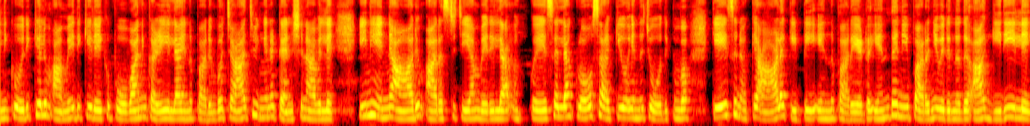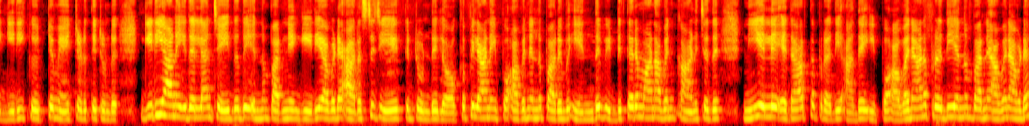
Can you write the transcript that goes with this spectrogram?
എനിക്ക് ഒരിക്കലും അമേരിക്കയിലേക്ക് പോവാനും കഴിയില്ല എന്ന് പറയുമ്പോൾ ചാച്ചു ഇങ്ങനെ ടെൻഷൻ ആവില്ലേ? ഇനി എന്നെ ആരും അറസ്റ്റ് ചെയ്യാൻ വരില്ല. കേസെല്ലാം ക്ലോസ് ആക്കിയോ? എന്ന് ചോദിക്കുമ്പോൾ കേസിനൊക്കെ ആളെ കിട്ടി എന്ന് പറയട്ടെ. എന്താ നീ പറഞ്ഞു വരുന്നത്? ആ ഗിരിയില്ലേ? ഗിരി കുറ്റം ഏറ്റെടുത്തിട്ടുണ്ട്. ഗിരിയാണ് ഇതെല്ലാം ചെയ്തത് എന്നും പറഞ്ഞ് ഗിരി അവിടെ അറസ്റ്റ് ചെയ്തിട്ടുണ്ട്. ലോക്കപ്പിലാണ് ഇപ്പോൾ അവനെന്ന് പറയുമ്പോൾ എന്ത് വിഡ്ഢിത്തരമാണ് അവൻ കാണിച്ചത്? നീയല്ലേ യഥാർത്ഥ പ്രതി? അതെ ഇപ്പോൾ അവനാണ് പ്രതി എന്നും പറഞ്ഞ് അവൻ അവിടെ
